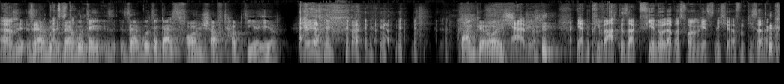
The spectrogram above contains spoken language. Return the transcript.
Ähm, sehr, sehr, sehr gute, sehr gute Geistfreundschaft habt ihr hier. Danke euch. Ja, wir, wir hatten privat gesagt 4-0, aber das wollen wir jetzt nicht öffentlich sagen.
